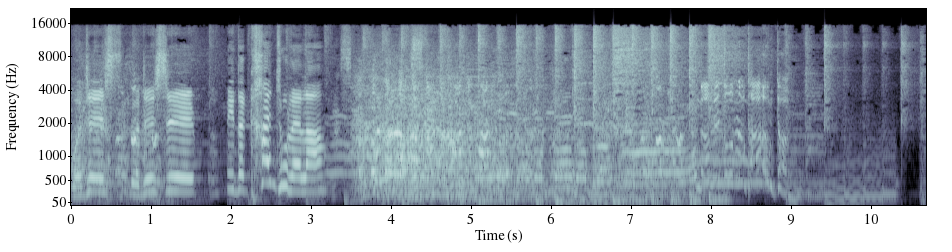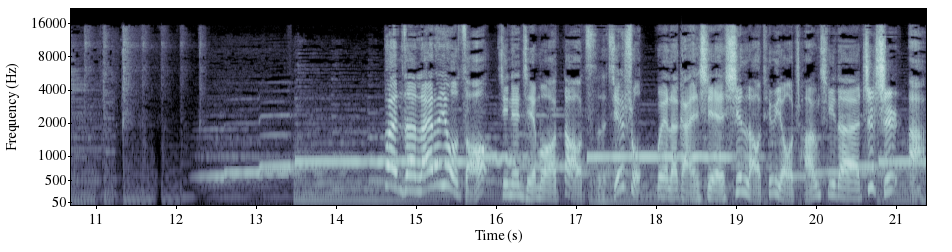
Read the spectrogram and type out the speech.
我这，我这是被他看出来了。段子来了又走，今天节目到此结束。为了感谢新老听友长期的支持啊，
